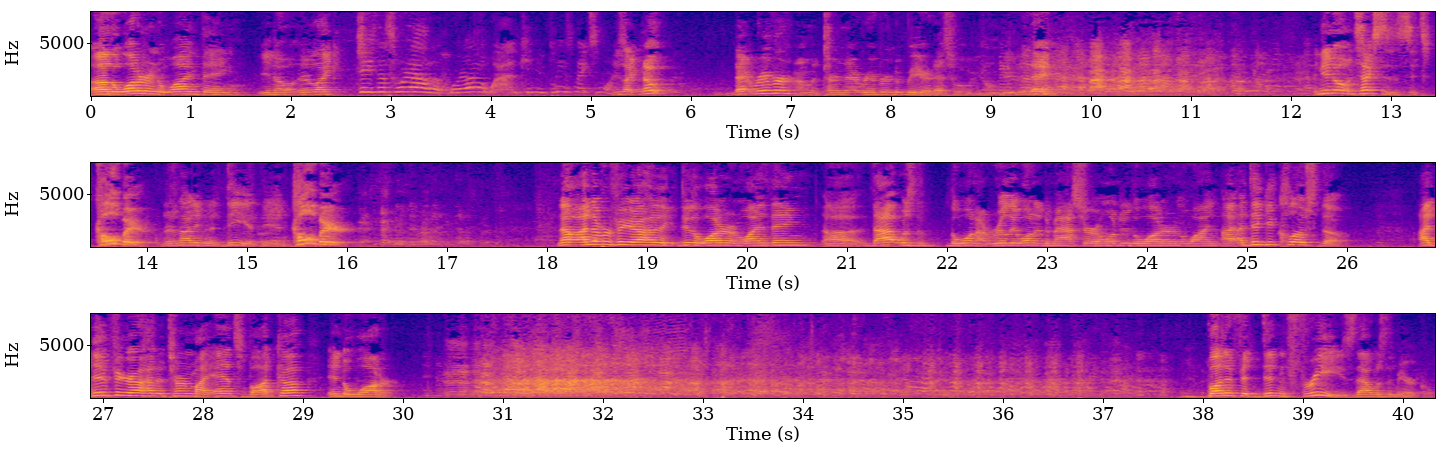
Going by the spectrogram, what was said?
Uh, the water into wine thing, you know, they're like, Jesus, we're out of we're out of wine. Can you please make some more? He's like, Nope. That river, I'm gonna turn that river into beer. That's what we're gonna do today. and you know, in Texas, it's Colbert. There's not even a D at the end. Colbert. Now, I never figured out how to do the water and wine thing. Uh, that was the, the one I really wanted to master. I wanted to do the water and the wine. I, I did get close, though. I did figure out how to turn my aunt's vodka into water. But if it didn't freeze, that was the miracle.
